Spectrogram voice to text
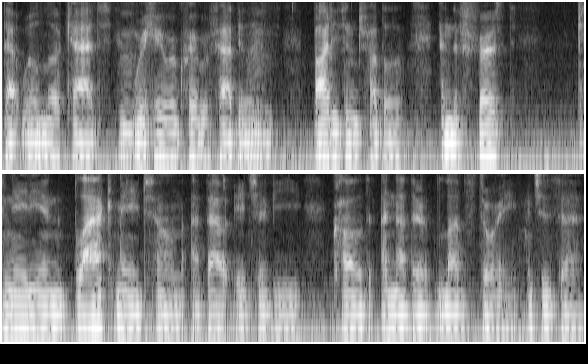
that will look at mm. We're Here, We're Queer, We're Fabulous, mm. Bodies in Trouble, and the first Canadian black made film about HIV called Another Love Story, which is a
